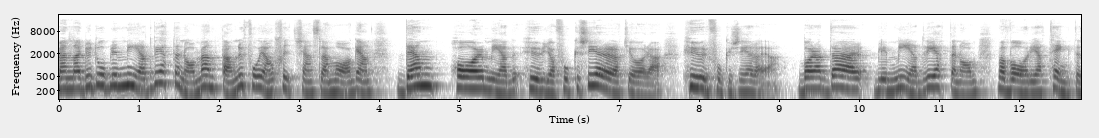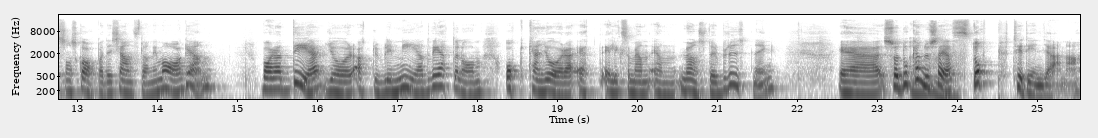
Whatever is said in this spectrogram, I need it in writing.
Men när du då blir medveten om, vänta, nu får jag en skitkänsla i magen. Den har med hur jag fokuserar att göra. Hur fokuserar jag? Bara där bli medveten om vad var det jag tänkte som skapade känslan i magen. Bara det gör att du blir medveten om och kan göra ett, liksom en, en mönsterbrytning. Eh, så då kan mm. du säga stopp till din hjärna.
